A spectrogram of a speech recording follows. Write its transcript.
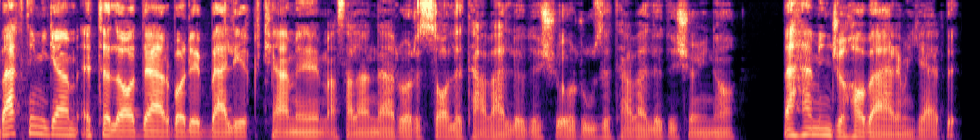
وقتی میگم اطلاعات درباره بلیغ کمه مثلا درباره سال تولدش و روز تولدش و اینا به همین جاها برمیگرده.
